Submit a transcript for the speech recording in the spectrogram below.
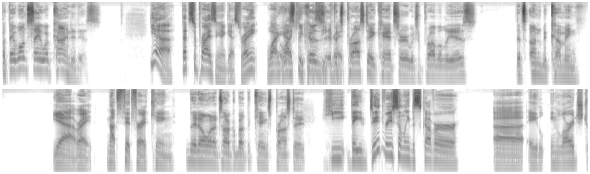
but they won't say what kind it is. Yeah, that's surprising, I guess, right? Why? I why guess keep it a because if it's prostate cancer, which it probably is, that's unbecoming. yeah, right, not fit for a king. They don't want to talk about the king's prostate. he they did recently discover uh a enlarged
